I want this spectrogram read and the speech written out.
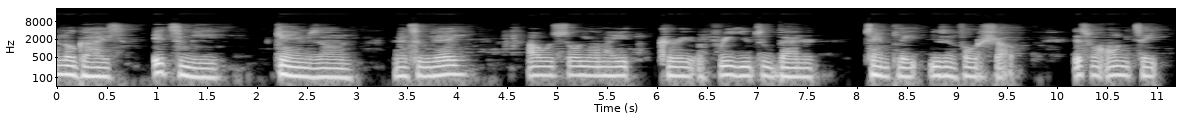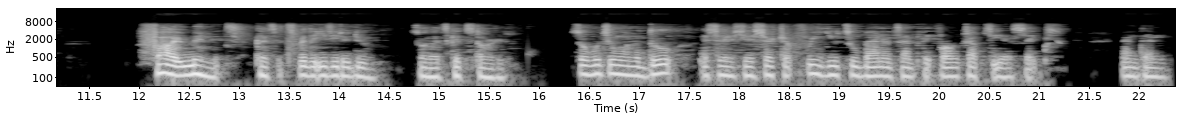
Hello guys, it's me, GameZone, and today I will show you on how you create a free YouTube banner template using Photoshop. This will only take 5 minutes because it's really easy to do. So let's get started. So what you want to do is just search up free YouTube banner template Photoshop CS6 and then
